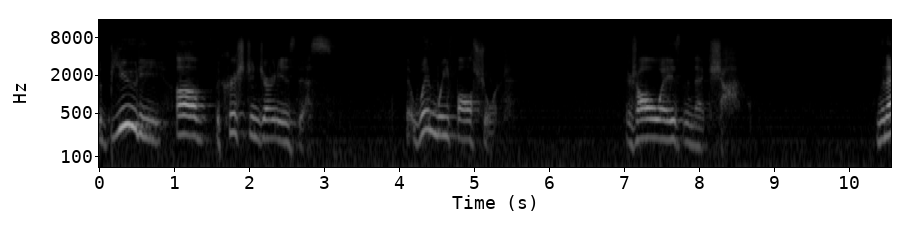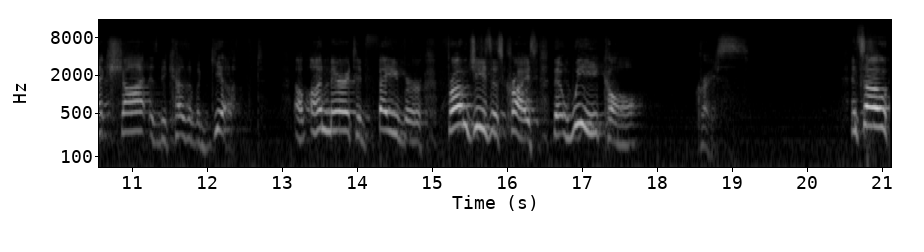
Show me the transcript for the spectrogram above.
the beauty of the Christian journey is this that when we fall short, there's always the next shot. And the next shot is because of a gift of unmerited favor from Jesus Christ that we call grace. And so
